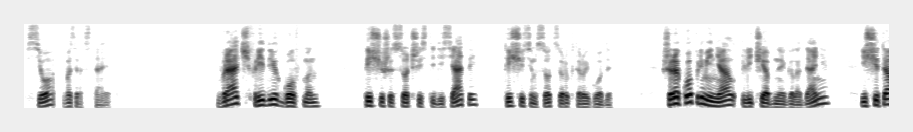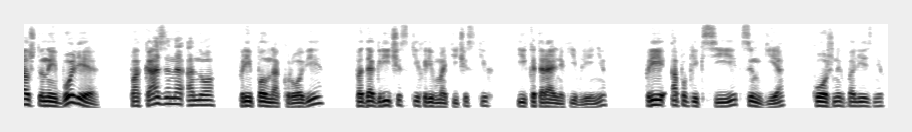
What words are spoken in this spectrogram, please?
все возрастает. Врач Фридрих Гофман, 1660-1742 годы, широко применял лечебное голодание и считал, что наиболее показано оно при полнокровии подагрических, ревматических и катаральных явлениях, при апоплексии, цинге, кожных болезнях,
